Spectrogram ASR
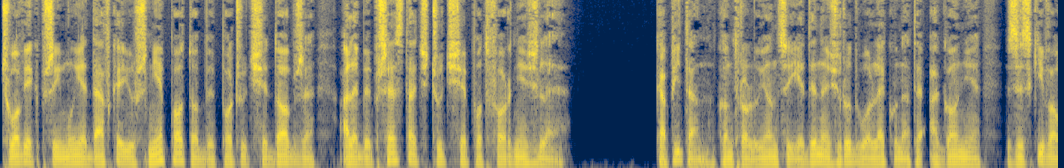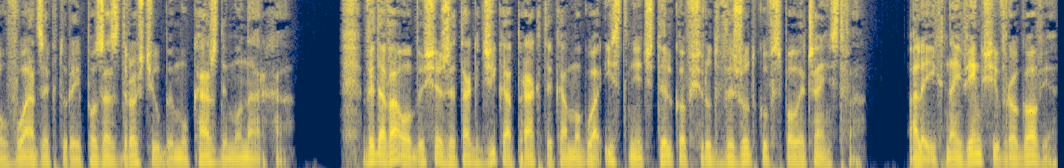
Człowiek przyjmuje dawkę już nie po to, by poczuć się dobrze, ale by przestać czuć się potwornie źle. Kapitan, kontrolujący jedyne źródło leku na tę agonię, zyskiwał władzę, której pozazdrościłby mu każdy monarcha. Wydawałoby się, że tak dzika praktyka mogła istnieć tylko wśród wyrzutków społeczeństwa. Ale ich najwięksi wrogowie,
